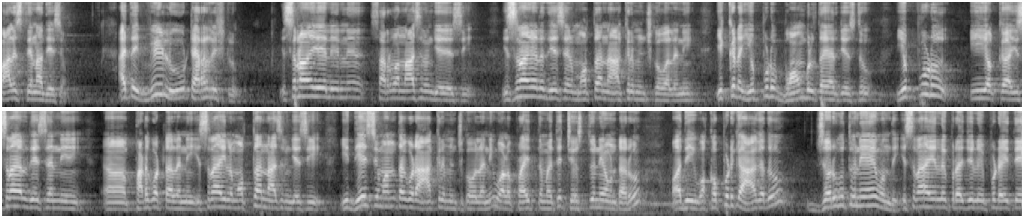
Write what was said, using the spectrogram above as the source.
పాలస్తీనా దేశం. అయితే వీళ్ళు టెర్రరిస్టులు. ఇస్రాయేలీని సర్వనాశనం చేసి ఇస్రాయేల్ దేశాన్ని మొత్తాన్ని ఆక్రమించుకోవాలని ఇక్కడ ఎప్పుడు బాంబులు తయారు చేస్తూ ఎప్పుడు ఈ యొక్క ఇస్రాయేల్ దేశాన్ని పడగొట్టాలని ఇస్రాయిల్ మొత్తాన్ని నాశనం చేసి ఈ దేశం అంతా కూడా ఆక్రమించుకోవాలని వాళ్ళ ప్రయత్నం అయితే చేస్తూనే ఉంటారు. అది ఒకప్పటికి ఆగదు జరుగుతూనే ఉంది. ఇస్రాయేల్ ప్రజలు ఎప్పుడైతే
